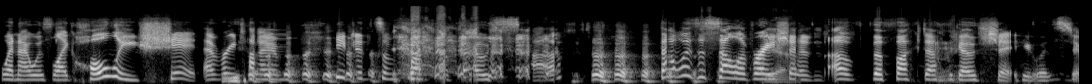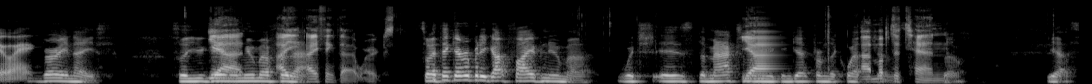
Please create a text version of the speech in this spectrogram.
when I was like, "Holy shit!" Every time he did some fucked up ghost stuff. That was a celebration of the fucked up ghost shit he was doing. very nice. So you get Yeah, a Numa for I, that. I think that works. so I think everybody got five Numa, which is the maximum Yeah. you can get from the quest. I'm up to 10. So, yes.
